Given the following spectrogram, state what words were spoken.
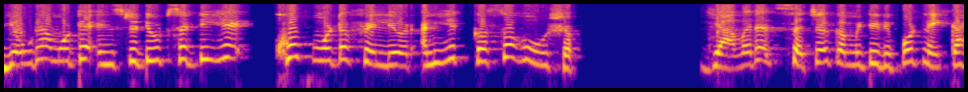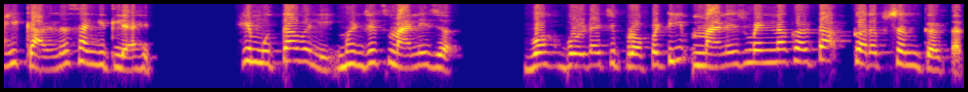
एवढ्या मोठ्या इन्स्टिट्यूटसाठी हे खूप मोठं फेल्युअर आणि हे कसं होऊ शकत यावरच सचर कमिटी रिपोर्टने काही कारण सांगितले आहेत. हे मुतावली म्हणजेच मॅनेजर वर्क बोर्डाची प्रॉपर्टी मॅनेजमेंट न करता करप्शन करतात.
